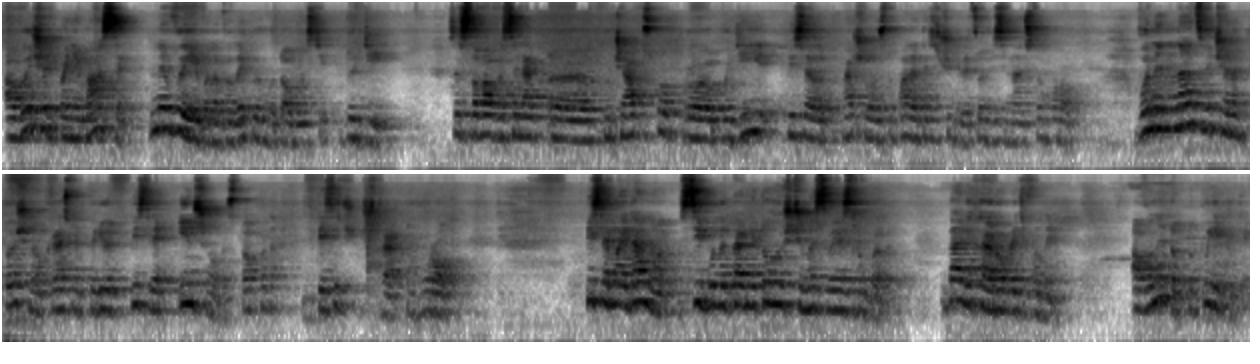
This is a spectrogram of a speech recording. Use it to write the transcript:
а вичерпані маси не виявили великої готовності до дій. Це слова Василя е, Кучапського про події після 1 листопада 1918 року. Вони надзвичайно точно окреслюють період після іншого листопада 2004 року. Після Майдану всі були певні того, що ми своє зробили. Далі хай роблять вони. А вони, тобто політики,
